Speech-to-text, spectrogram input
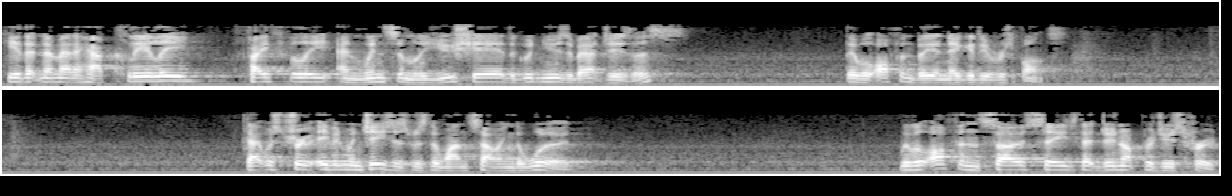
hear that no matter how clearly, faithfully, and winsomely you share the good news about Jesus, there will often be a negative response. That was true even when Jesus was the one sowing the word. We will often sow seeds that do not produce fruit.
